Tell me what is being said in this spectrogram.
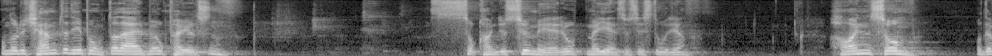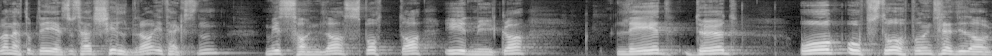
Og Når du kommer til de punktene der med opphøyelsen, så kan du summere opp med Jesus-historien. Han som Og det var nettopp det Jesus her skildra i teksten. Mishandla, spotta, ydmyka, led, død og oppstå på den tredje dag.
